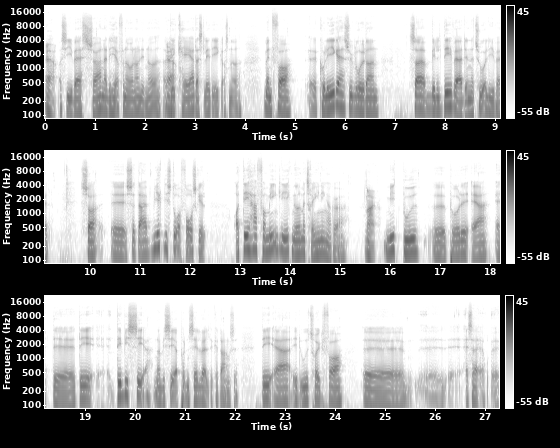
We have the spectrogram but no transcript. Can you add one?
Ja. og sige, hvad søren er det her for noget underligt noget, og Ja. det kan jeg da slet ikke, og sådan noget. Men for øh, kollega cykelrytteren, så vil det være det naturlige valg. Så, øh, så der er virkelig stor forskel, og det har formentlig ikke noget med træning at gøre. Nej. Mit bud øh, på det er, at øh, det, det vi ser, når vi ser på den selvvalgte kadence, det er et udtryk for øh, øh, altså øh,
